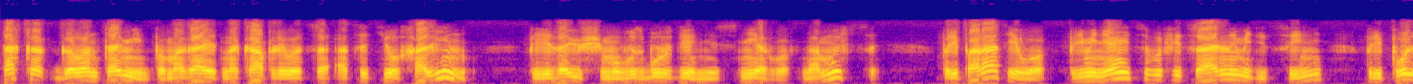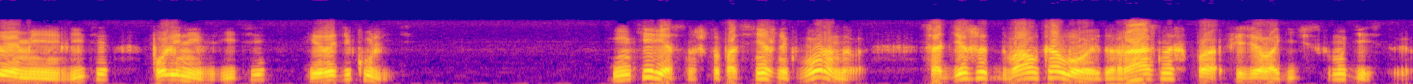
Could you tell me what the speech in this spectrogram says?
Так как галантамин помогает накапливаться ацетилхолину, передающему возбуждение с нервов на мышцы, препарат его применяется в официальной медицине при полиомиелите, полиневрите и радикулите. Интересно, что подснежник Воронова содержит два алкалоида, разных по физиологическому действию.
